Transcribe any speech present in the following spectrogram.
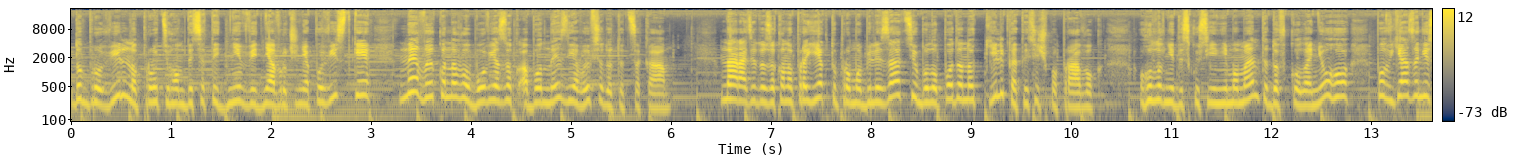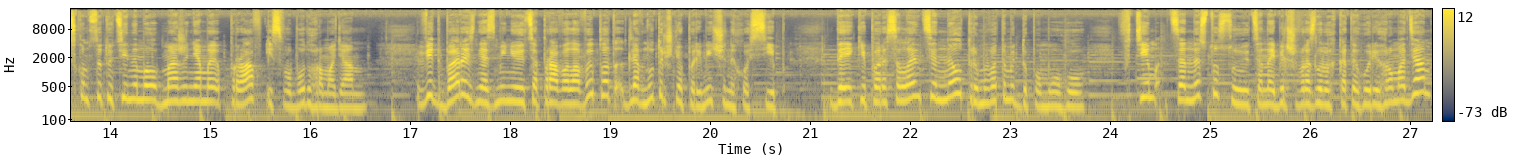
добровільно протягом 10 днів від дня вручення повістки не виконав обов'язок або не з'явився до ТЦК. Наразі до законопроєкту про мобілізацію було подано кілька тисяч поправок. Головні дискусійні моменти довкола нього пов'язані з конституційними обмеженнями прав і свобод громадян. Від березня змінюються правила виплат для внутрішньопереміщених осіб. Деякі переселенці не отримуватимуть допомогу. Втім, це не стосується найбільш вразливих категорій громадян,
